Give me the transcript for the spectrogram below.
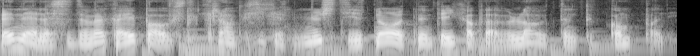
venelased on väga ebausklik rahvas, igasugused müstilised nood nende igapäeval lahutanud komponenti.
